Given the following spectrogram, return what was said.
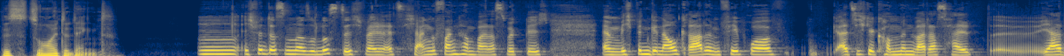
bis zu heute denkt? Mm, ich finde das immer so lustig, weil als ich angefangen habe, war das wirklich, ähm, ich bin genau gerade im Februar als ich gekommen bin, war das halt, äh, ja,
